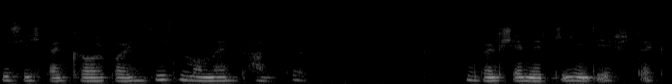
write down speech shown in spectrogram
wie sich dein Körper in diesem Moment anfühlt und welche Energie in dir steckt.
